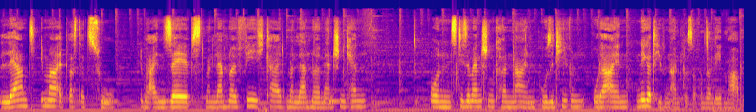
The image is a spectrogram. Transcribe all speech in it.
lernt immer etwas dazu über einen selbst, man lernt neue Fähigkeiten, man lernt neue Menschen kennen und diese Menschen können einen positiven oder einen negativen Einfluss auf unser Leben haben.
